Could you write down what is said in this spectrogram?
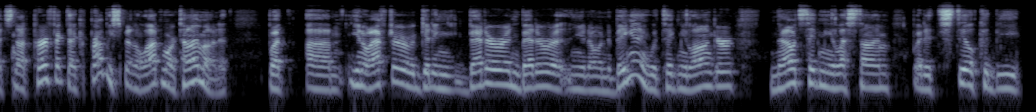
it's not perfect. I could probably spend a lot more time on it but um you know after getting better and better you know in the beginning it would take me longer. Now it's taking me less time but it still could be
